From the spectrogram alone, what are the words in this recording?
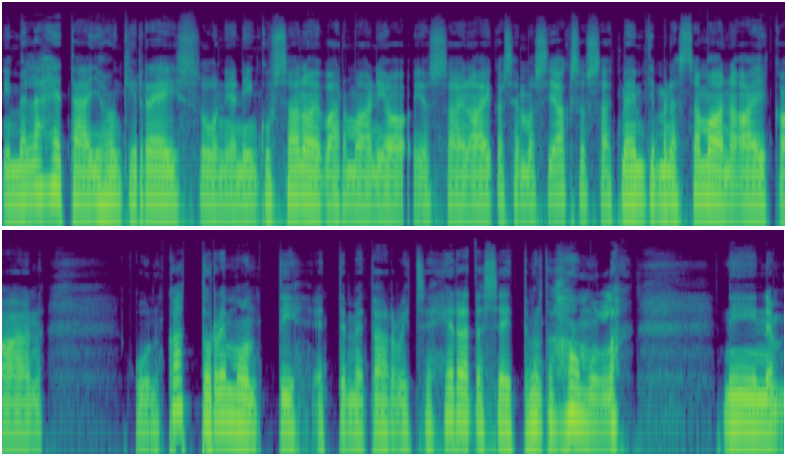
niin me lähdetään johonkin reissuun, ja niin kuin sanoin varmaan jo jossain aikaisemmassa jaksossa, että me ei mennä samaan aikaan kuin kattoremontti, että me tarvitse herätä seitsemältä aamulla, niin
